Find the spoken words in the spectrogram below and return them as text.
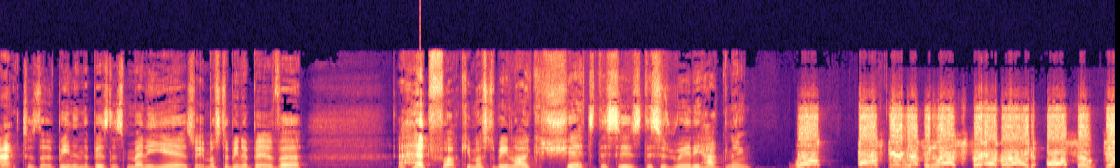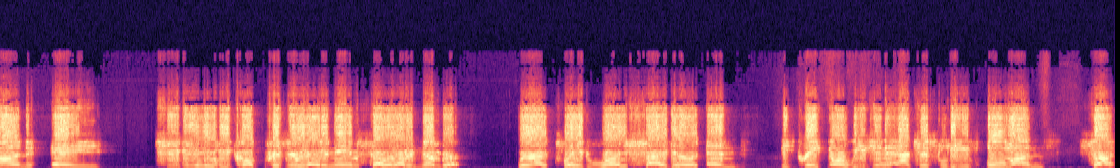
actors that have been in the business many years? It must have been a bit of a a head fuck. You must have been like, shit, this is this is really happening. Well, after Nothing Lasts Forever, I'd also done a TV movie called Prisoner Without a Name, Cell Without a Number, where I played Roy Scheider and the great Norwegian actress Liv Ullmann's son.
